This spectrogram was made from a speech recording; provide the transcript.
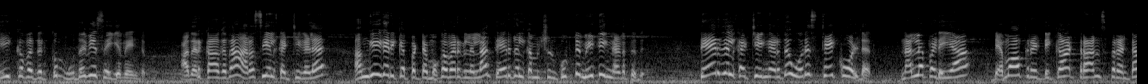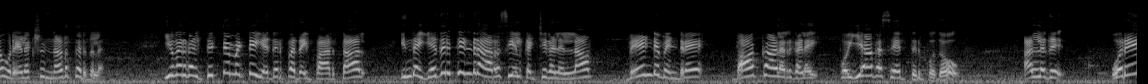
நீக்குவதற்கும் உதவி செய்ய வேண்டும். அதற்காக தான் அரசியல் கட்சிகளை அங்கீகரிக்கப்பட்ட முகவர்கள் எல்லாம் தேர்தல் கமிஷன் கூப்பிட்டு மீட்டிங் நடத்துது. தேர்தல் கட்சிங்கிறது ஒரு ஸ்டேக் ஹோல்டர் நல்லபடியாக டெமோக்ராட்டிக்கா டிரான்ஸ்பரண்ட்டாக ஒரு எலெக்ஷன் நடத்துறதுல. இவர்கள் திட்டமிட்டு எதிர்ப்பதை பார்த்தால் இந்த எதிர்க்கின்ற அரசியல் கட்சிகள் எல்லாம் வேண்டுமென்றே வாக்காளர்களை பொய்யாக சேர்த்திருப்பதோ அல்லது ஒரே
